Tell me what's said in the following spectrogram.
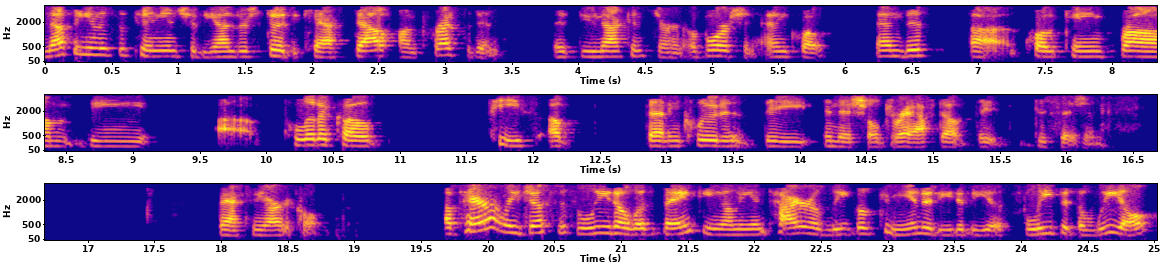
Nothing in this opinion should be understood to cast doubt on precedents that do not concern abortion, end quote. And this uh, quote came from the uh, Politico piece of, that included the initial draft of the decision. Back to the article. Apparently, Justice Alito was banking on the entire legal community to be asleep at the wheel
